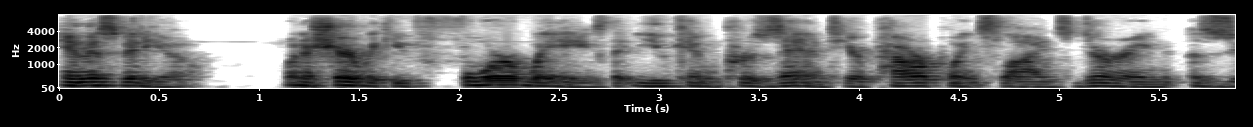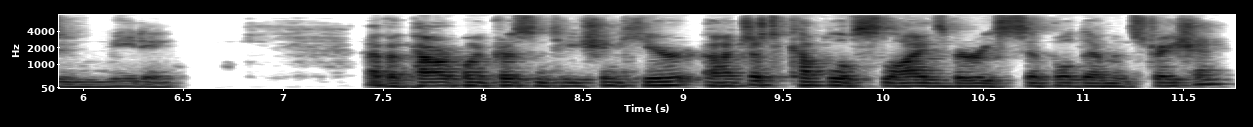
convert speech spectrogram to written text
In this video, I want to share with you four ways that you can present your PowerPoint slides during a Zoom meeting. I have a PowerPoint presentation here, uh, just a couple of slides, very simple demonstration,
